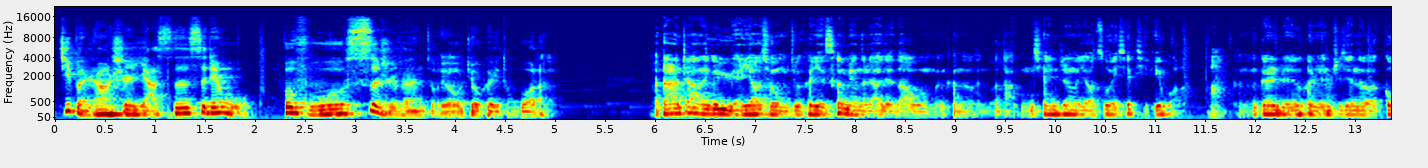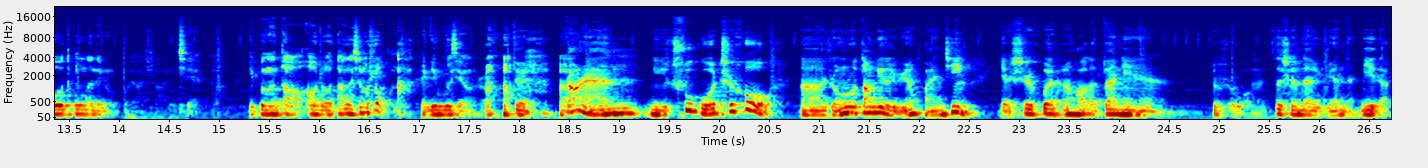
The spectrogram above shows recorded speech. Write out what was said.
基本上是雅思四点五，托福四十分左右就可以通过了。啊，当然这样的一个语言要求，我们就可以侧面的了解到，我们可能很多打工签证要做一些体力活了啊，可能跟人和人之间的沟通的那种活要少一些啊。你不能到澳洲当个销售，那肯定不行，是吧？对，当然你出国之后，呃，融入当地的语言环境，也是会很好的锻炼，就是我们自身的语言能力的。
